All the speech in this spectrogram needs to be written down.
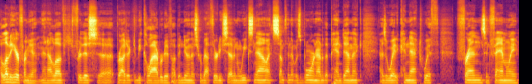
I love to hear from you, and I love for this uh, project to be collaborative. I've been doing this for about 37 weeks now. It's something that was born out of the pandemic as a way to connect with friends and family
